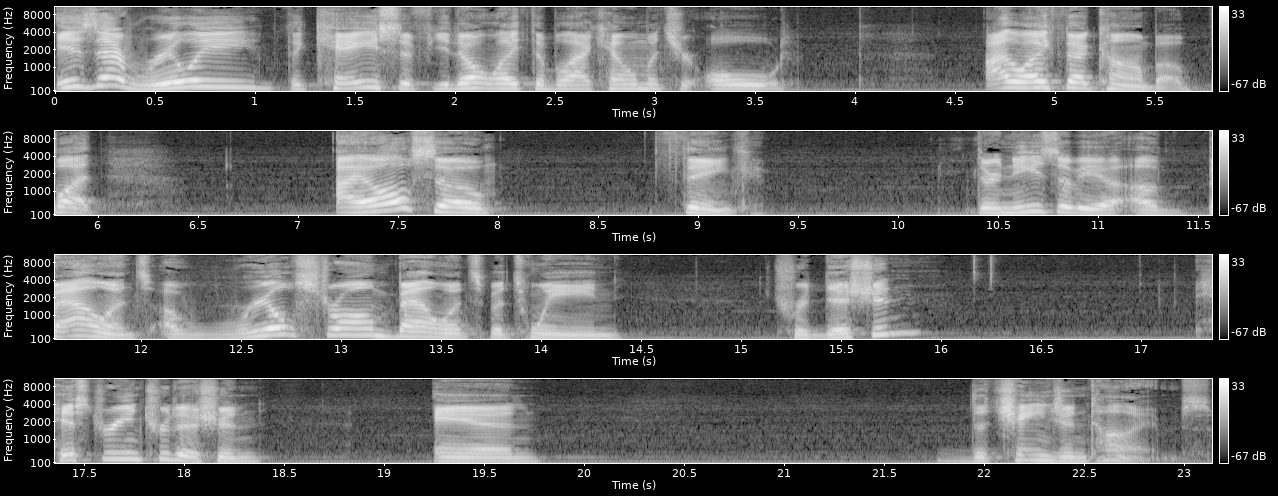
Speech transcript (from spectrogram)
Is that really the case? If you don't like the black helmets, you're old. I like that combo, but I also think there needs to be a, a, balance, a real strong balance between tradition, history and tradition, and the change in times.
